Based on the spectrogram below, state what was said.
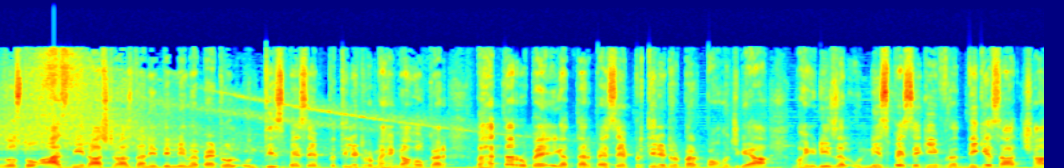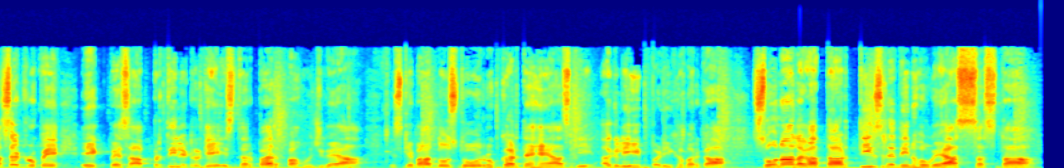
तो दोस्तों, आज भी राष्ट्र राजधानी दिल्ली में पेट्रोल उनतीस पैसे प्रति लीटर महँगा होकर बहत्तर रुपए इकहत्तर पैसे प्रति लीटर पर पहुँच गया। वहीं डीजल 19 पैसे की वृद्धि के साथ छियासठ रुपए एक पैसा प्रति लीटर के स्तर पर पहुँच गया। इसके बाद दोस्तों, रुक करते हैं आज की अगली बड़ी खबर का। सोना लगातार तीसरे दिन हो गया सस्ता।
